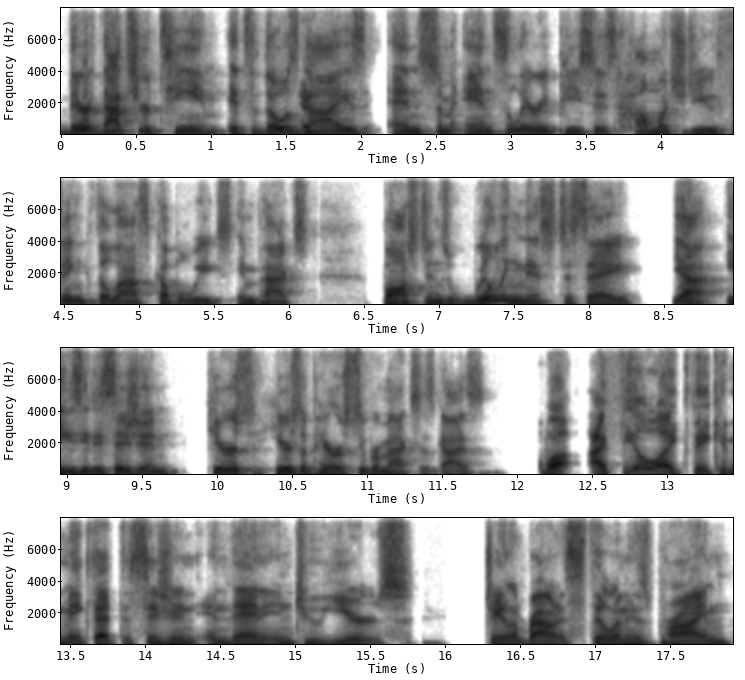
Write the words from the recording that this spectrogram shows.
There that's your team. It's those guys and some ancillary pieces. How much do you think the last couple weeks impacts Boston's willingness to say, yeah, easy decision. Here's here's a pair of supermaxes, guys. Well, I feel like they can make that decision, and then in two years, Jaylen Brown is still in his prime.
